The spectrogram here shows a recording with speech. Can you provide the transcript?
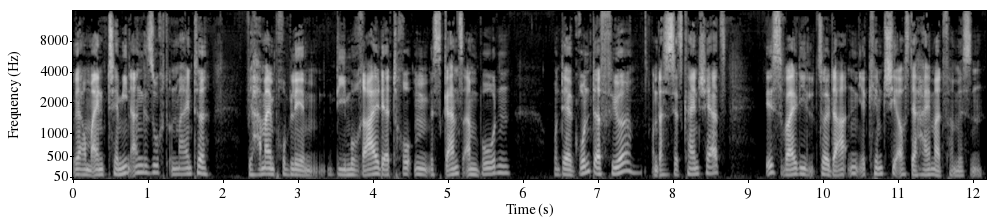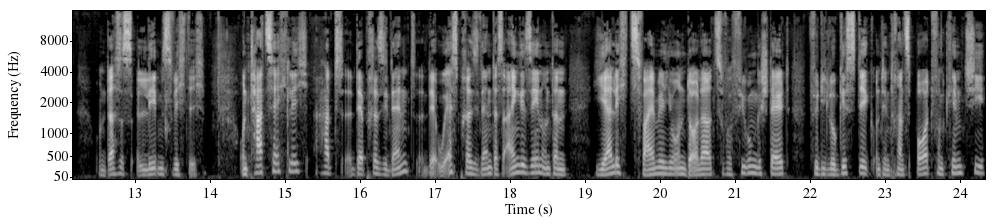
ja, um einen Termin angesucht und meinte, wir haben ein Problem. Die Moral der Truppen ist ganz am Boden und der Grund dafür, und das ist jetzt kein Scherz, ist, weil die Soldaten ihr Kimchi aus der Heimat vermissen. Und das ist lebenswichtig. Und tatsächlich hat der Präsident, der US-Präsident, das eingesehen und dann jährlich zwei Millionen Dollar zur Verfügung gestellt für die Logistik und den Transport von Kimchi.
